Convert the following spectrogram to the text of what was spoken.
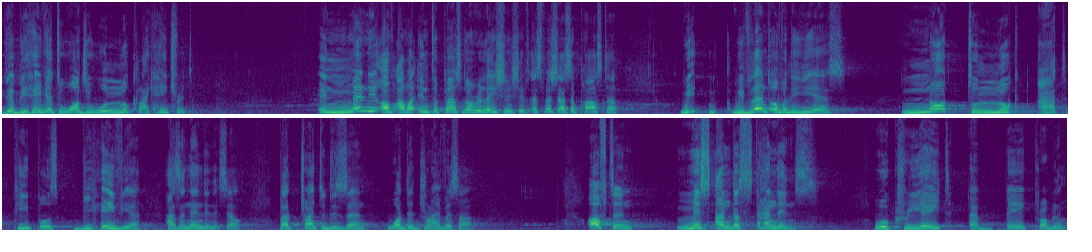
Their behavior towards you will look like hatred. In many of our interpersonal relationships, especially as a pastor, we, we've learned over the years not to look at people's behavior as an end in itself, but try to discern what the drivers are. Often, misunderstandings will create a big problem.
